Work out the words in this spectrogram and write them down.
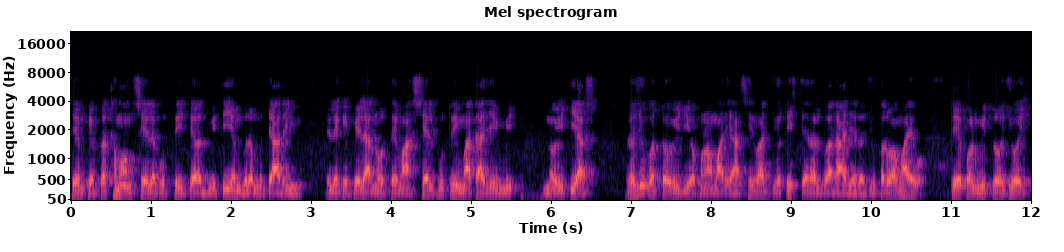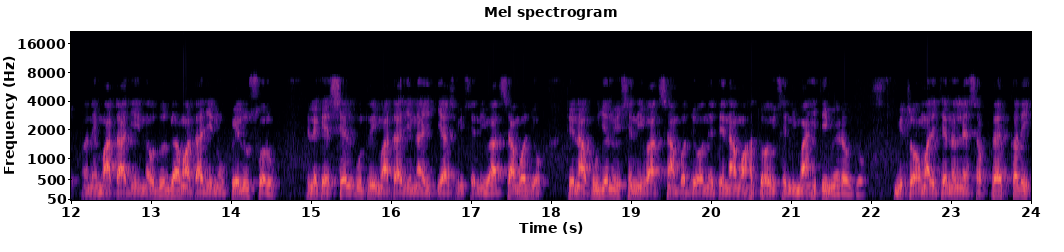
જેમ કે પ્રથમમ શૈલપુત્રી ચ દ્વિતીયમ બ્રહ્મચારીણી એટલે કે પહેલાં નોરતેમાં શૈલપુત્રી માતાજીનો ઇતિહાસ રજૂ કરતો વીડિયો પણ અમારી આશીર્વાદ જ્યોતિષ ચેનલ દ્વારા આજે રજૂ કરવામાં આવ્યો. તે પણ મિત્રો જોઈ અને માતાજી, નવદુર્ગા માતાજીનું પહેલું સ્વરૂપ એટલે કે શૈલપુત્રી માતાજીના ઇતિહાસ વિશેની વાત સાંભળજો. તેના પૂજન વિશેની વાત સાંભળજો અને તેના મહત્ત્વ વિશેની માહિતી મેળવજો. મિત્રો, અમારી ચેનલને સબસ્ક્રાઈબ કરી,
